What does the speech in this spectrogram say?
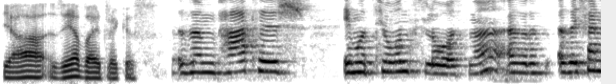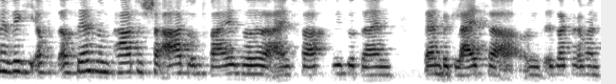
Ja, sehr weit weg ist. Sympathisch emotionslos, ne? Also das, also ich fand ihn wirklich auf, auf sehr sympathische Art und Weise einfach, wie so dein, dein Begleiter. Und er sagte immer,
